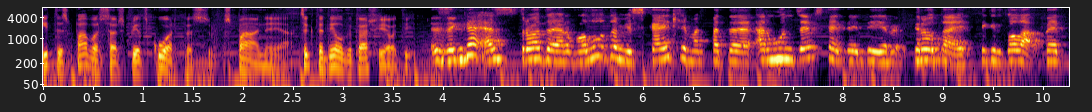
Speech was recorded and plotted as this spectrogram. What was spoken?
itis pavasars pēc kortas Spānijā? Cik tad ilgi tu esi jau tī? Zini, ka es strādāju ar valodām, ir skaitļi, man pat ar munu dzīves skaitļi ir grūtai tikt galā, bet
